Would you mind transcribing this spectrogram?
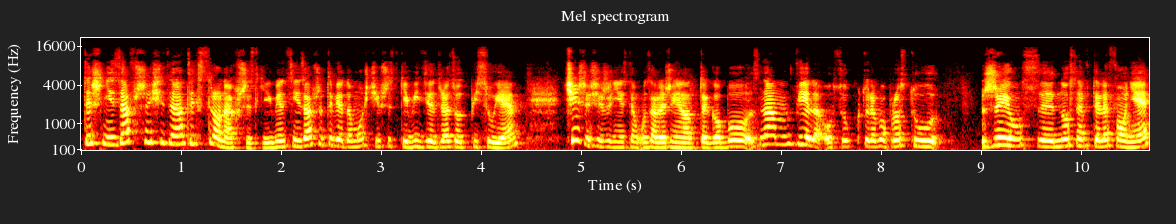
też nie zawsze siedzę na tych stronach wszystkich, więc nie zawsze te wiadomości wszystkie widzę, od razu odpisuję. Cieszę się, że nie jestem uzależniona od tego, bo znam wiele osób, które po prostu żyją z nosem w telefonie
